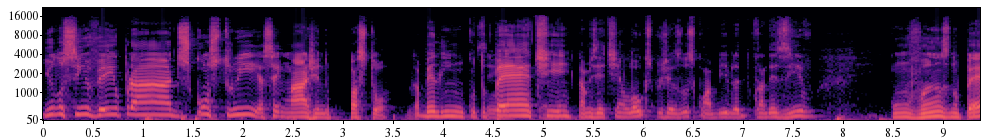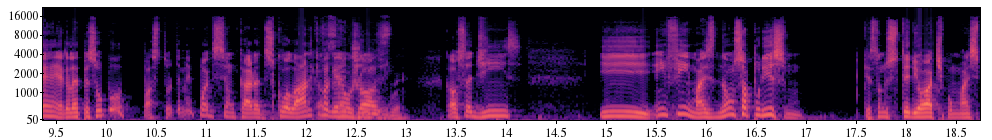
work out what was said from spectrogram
E o Lucinho veio pra desconstruir essa imagem do pastor. Cabelinho com tupete, uhum. camisetinha loucos pro Jesus com a Bíblia com adesivo, com um vans no pé. E a galera pensou, pô, pastor também pode ser um cara descolado que vai ganhar Calça jeans, jovem. né? Calça jeans. E, enfim, mas não só por isso, questão do estereótipo, mas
